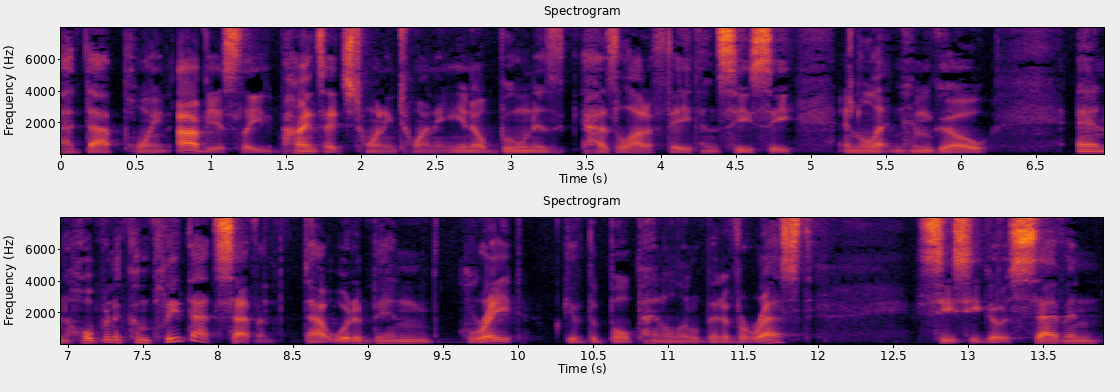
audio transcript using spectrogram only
at that point. Obviously, hindsight's 2020. You know, Boone is has a lot of faith in CC and letting him go, and hoping to complete that seventh. That would have been great. Give the bullpen a little bit of a rest. CC goes seven.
